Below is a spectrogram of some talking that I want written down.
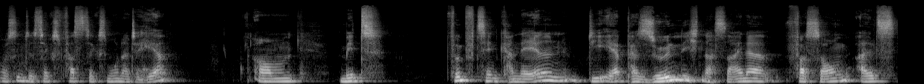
was sind das, sechs, fast sechs Monate her, ähm, mit 15 Kanälen, die er persönlich nach seiner Fasson als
